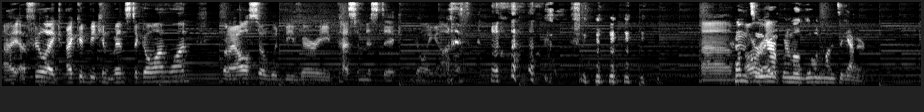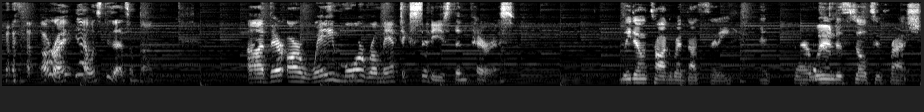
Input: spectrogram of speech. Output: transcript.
I, I feel like I could be convinced to go on one, but I also would be very pessimistic going on it. um, Come to right. Europe and we'll go on one together. All right, yeah, let's do that sometime. Uh, there are way more romantic cities than Paris. We don't talk about that city. Their wound is still too fresh.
